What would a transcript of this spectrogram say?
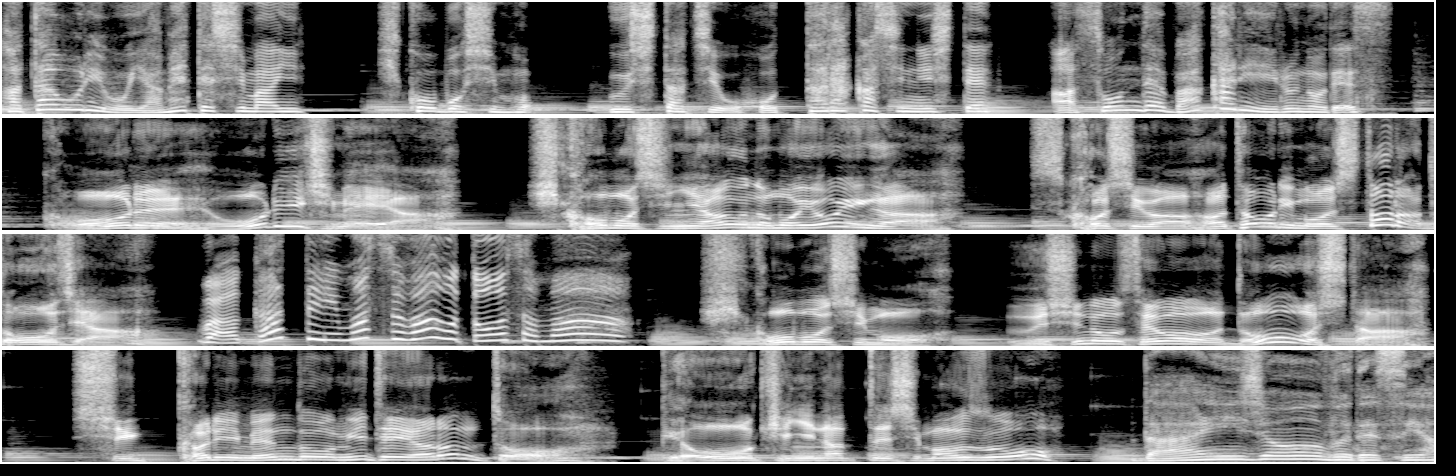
旗織りをやめてしまい彦星も牛たちをほったらかしにして遊んでばかりいるのです。これ織姫や。彦星に会うのも良いが少しは旗織りもしたらどうじゃ。分かっていますわお父様。彦星も牛の世話はどうした。しっかり面倒見てやらんと病気になってしまうぞ。大丈夫ですよ。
